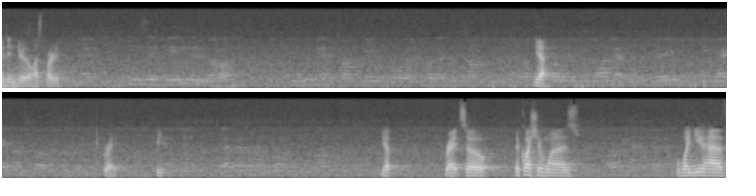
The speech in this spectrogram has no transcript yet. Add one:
I didn't hear the last part. Yeah. Right. Be- Yep. Right. So the question was when you have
